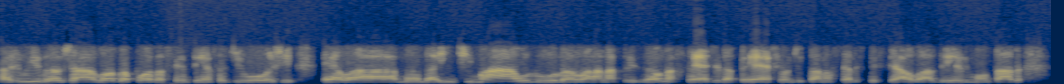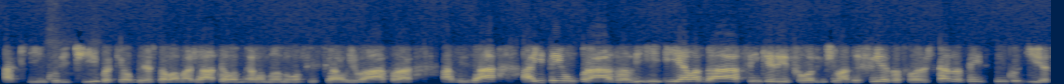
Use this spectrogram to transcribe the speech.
A juíza já logo após a sentença de hoje, ela manda intimar o Lula lá na prisão, na sede da PF, onde está na cela especial lá dele, montada aqui em Curitiba, que é o berço da Lava Jato. Ela, ela manda um oficial ir lá para avisar, aí tem um prazo ali e, e, ela dá, assim que ele for intimar defesa, fora de casa, tem cinco dias.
